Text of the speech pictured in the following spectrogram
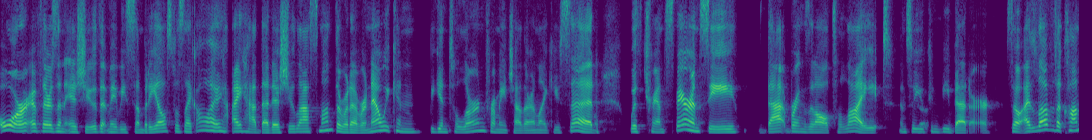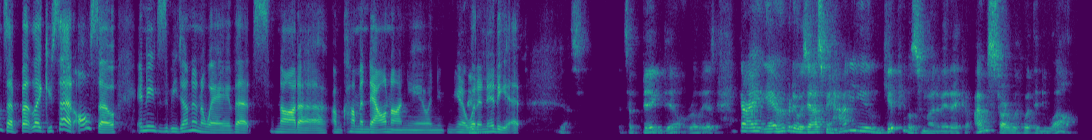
Or if there's an issue that maybe somebody else was like, oh, I, I had that issue last month or whatever. Now we can begin to learn from each other. And like you said, with transparency, that brings it all to light. And so yeah. you can be better. So I love the concept, but like you said, also it needs to be done in a way that's not a I'm coming down on you and you know what an idiot. Yes. It's a big deal, it really is. You know, I, everybody was asking me, how do you get people so motivated? I, go, I would start with what they do well.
